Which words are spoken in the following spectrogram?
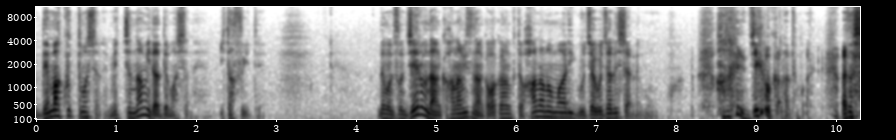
出まくってましたね。めっちゃ涙出ましたね。痛すぎて。でもそのジェルなんか鼻水なんか分からなくて鼻の周りぐちゃぐちゃでしたよねもう。鼻にジェルかなでもあれ。私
